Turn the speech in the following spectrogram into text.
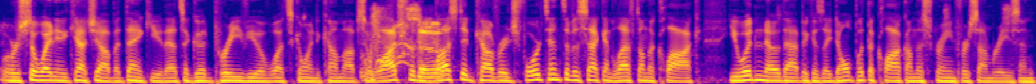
We're still waiting to catch up, but thank you. That's a good preview of what's going to come up. So watch for the busted coverage. Four tenths of a second left on the clock. You wouldn't know that because they don't put the clock on the screen for some reason.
